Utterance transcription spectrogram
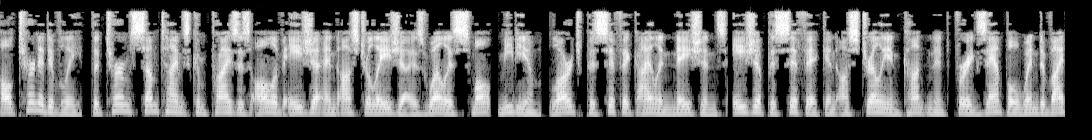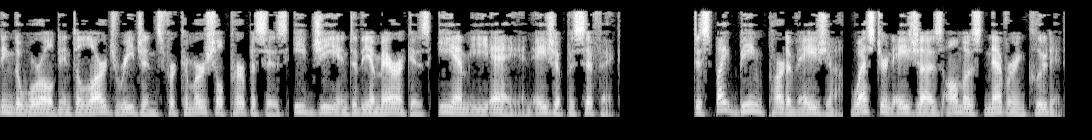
Alternatively, the term sometimes comprises all of Asia and Australasia as well as small, medium, large Pacific Island nations Asia Pacific and Australian continent for example when dividing the world into large regions for commercial purposes e.g. into the Americas, EMEA and Asia Pacific. Despite being part of Asia, Western Asia is almost never included.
